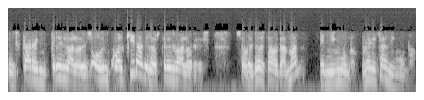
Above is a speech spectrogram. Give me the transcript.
estar en tres valores o en cualquiera de los tres valores, sobre todo estando tan mal, en ninguno, no hay que estar en ninguno.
